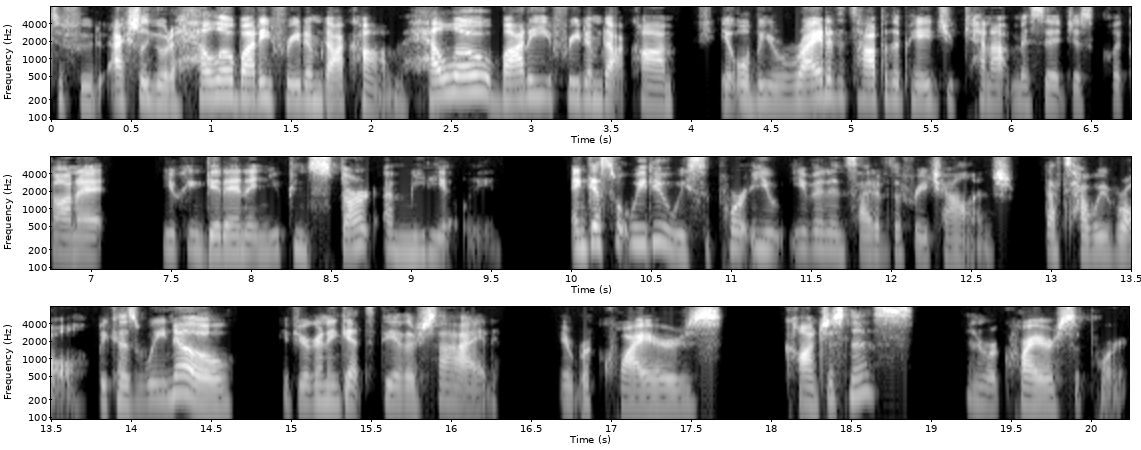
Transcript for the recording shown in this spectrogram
to food. Actually, go to hellobodyfreedom.com. Hellobodyfreedom.com. It will be right at the top of the page. You cannot miss it. Just click on it. You can get in and you can start immediately. And guess what we do? We support you even inside of the free challenge. That's how we roll because we know if you're going to get to the other side, it requires consciousness and it requires support.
